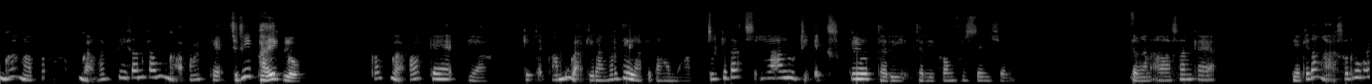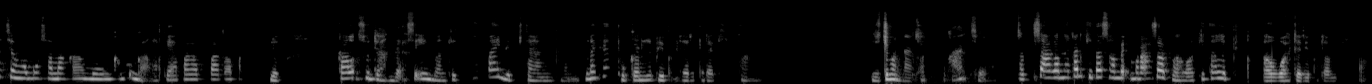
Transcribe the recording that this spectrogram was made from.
"Enggak nggak apa-apa, kamu nggak ngerti kan kamu nggak pakai." Jadi baik loh, "Kamu nggak pakai, ya kita kamu nggak kira ngerti lah kita ngomong apa." Terus kita selalu di-exclude dari dari conversation. Dengan alasan kayak, "Ya kita nggak seru aja ngomong sama kamu, kamu nggak ngerti apa-apa atau apa." Loh, kalau sudah nggak seimbang, kita ngapain dipertahankan? Mereka bukan lebih baik daripada kita. Ya cuman nggak cocok aja. Tapi seakan-akan kita sampai merasa bahwa kita lebih bawah daripada mereka.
